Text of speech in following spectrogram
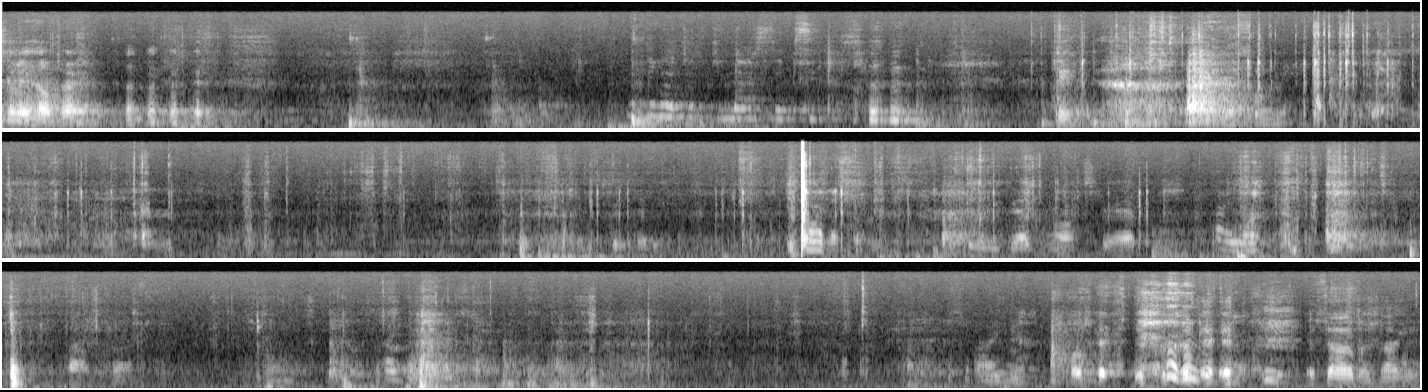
Can I help her? I think I took gymnastics. Here. That for me? Got it. Somebody grab the wrong strap. I know. It's out of my pocket.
